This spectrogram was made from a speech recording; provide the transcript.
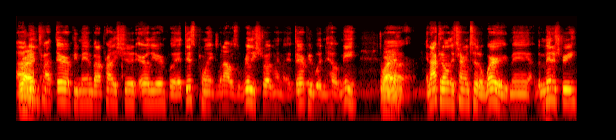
Right. I didn't try therapy, man, but I probably should earlier. But at this point, when I was really struggling, therapy wouldn't help me. Right. Uh, and I could only turn to the word, man. The ministry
